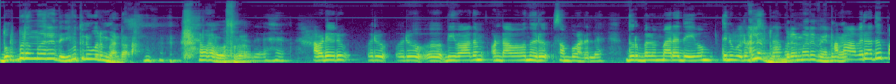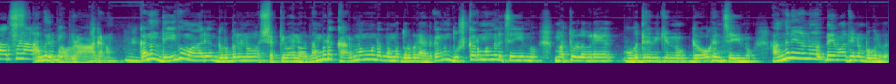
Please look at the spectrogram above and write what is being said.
ദുർബലന്മാരെ ദൈവത്തിന് പോലും വേണ്ട. അതാണ് വസ്തുത. അവിടെ ഒരു ഒരു ഒരു വിവാദം ഉണ്ടാവുന്ന ഒരു സംഭവമാണല്ലേ? ദുർബലന്മാരെ ദൈവത്തിന് പോലും ദുർബലന്മാരെ അപ്പൊ അവരത് പവർഫുൾ ആവാൻ അവർ ശ്രമിക്കും. പവർ ആകണം. കാരണം ദൈവം ആരെയും ദുർബലനോ ശക്തിമാനോ നമ്മുടെ കർമ്മം കൊണ്ട് നമ്മൾ ദുർബലമാണ് കാരണം ദുഷ്കർമ്മങ്ങൾ ചെയ്യുന്നു മറ്റുള്ളവരെ ഉപദ്രവിക്കുന്നു ദ്രോഹം ചെയ്യുന്നു. അങ്ങനെയാണ് ദൈവാധീനം പോകുന്നത്.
